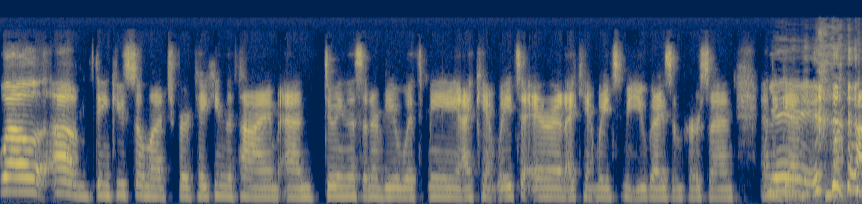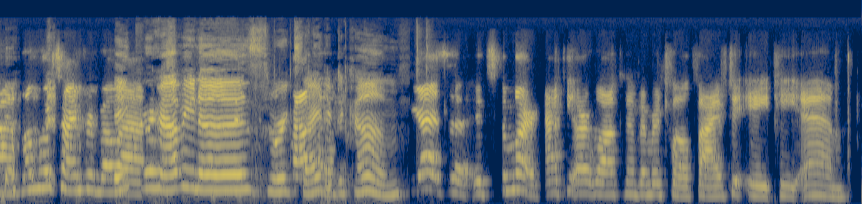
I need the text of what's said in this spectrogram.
Well, um, thank you so much for taking the time and doing this interview with me. I can't wait to air it. I can't wait to meet you guys in person. And Yay. again, one more, time, one more time for Moab. Thanks for having us. We're excited to come. Yes, uh, it's the mark at the Art Walk, November 12th, 5 to 8 p.m.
